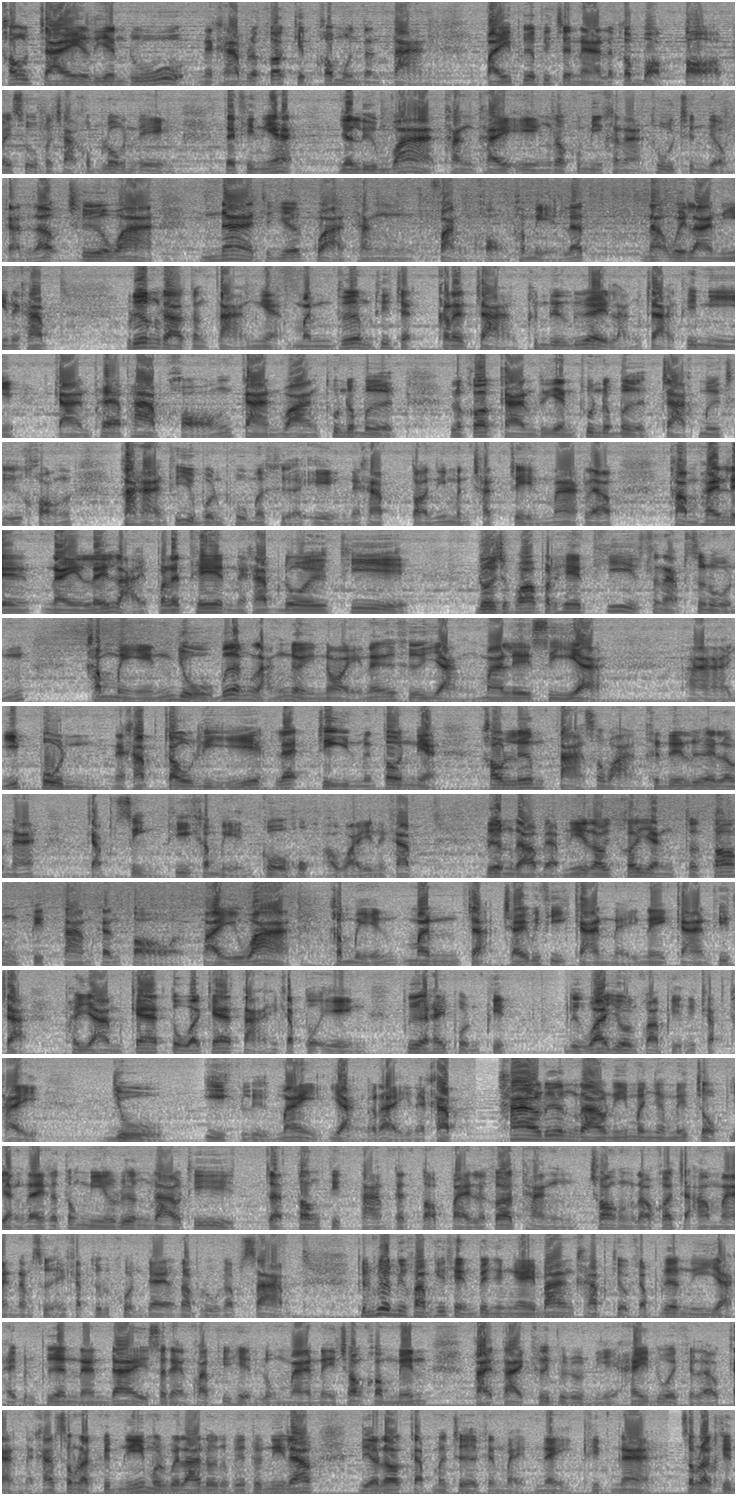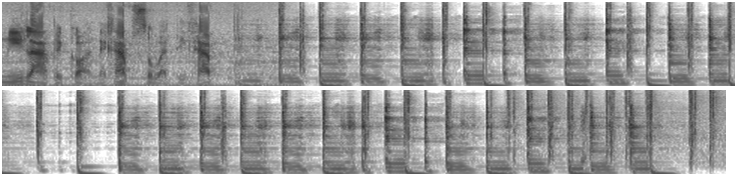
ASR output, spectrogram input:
เข้าใจเรียนรู้นะครับ แล้วก็เก็บข้อมูลต่างๆ ไปเพื่อพิจารณาแล้วก็บอกต่อไปสู่ประชาคมโลกนั่นเอง แต่ทีเนี้ยอย่าลืมว่าทางไทยเองเราก็มีคณะทูตเช่นเดียวกัน แล้วเชื่อว่าน่าจะเยอะกว่าทางฝั่งของเขมรและณเวลานี้นะครับ เรื่องราวต่างๆเนี่ยมันเริ่มที่จะกระจ่างขึ้นเรื่อยๆ หลังจากที่มีการแพร่ภาพของการวางทุ่นระเบิด แล้วก็การเรียนทุ่นระเบิดจากมือถือของทหารที่อยู่บนภูมะเขือเองนะครับ ตอนนี้มันชัดเจนมากแล้วทำให้ในหลาย ๆ ประเทศนะครับ โดยที่โดยเฉพาะประเทศที่สนับสนุนเขมรอยู่เบื้องหลังหน่อยๆ นั่นก็คืออย่างมาเลเซียอ่าญี่ปุ่นนะครับเกาหลีและจีนเป็นต้นเนี่ยเขาเริ่มตาสว่างขึ้นเรื่อยๆ แล้วนะ กับสิ่งที่เขมรโกหกเอาไว้นะครับ เรื่องราวแบบนี้เราก็ยังจะต้องติดตามกันต่อไปว่าเขมรมันจะใช้วิธีการไหนในการที่จะพยายามแก้ตัวแก้ต่างให้กับตัวเอง เพื่อให้ผลผิด หรือว่าโยนความผิดให้กับไทยอยู่อีกหรือไม่อย่างไรนะครับ ถ้าเรื่องราวนี้มันยังไม่จบอย่างไรก็ต้องมีเรื่องราวที่จะต้องติดตามกันต่อไป แล้วก็ทางช่องของเราก็จะเอามานำเสนอให้กับทุกคนได้รับรู้รับทราบ เพื่อนๆมีความคิดเห็นเป็นยังไงบ้างครับ เกี่ยวกับเรื่องนี้อยากให้เพื่อนๆนั้นได้แสดงความคิดเห็นลงมาในช่องคอมเมนต์ภายใต้คลิปวิดีโอนี้ให้ด้วยกันแล้วกันนะครับสำหรับคลิปนี้หมดเวลาลงแต่เพียงเท่านี้แล้ว เดี๋ยวเรากลับมาเจอกันใหม่ในคลิปหน้าสำหรับคลิปนี้ลาไปก่อนนะครับ สวัสดีครับ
